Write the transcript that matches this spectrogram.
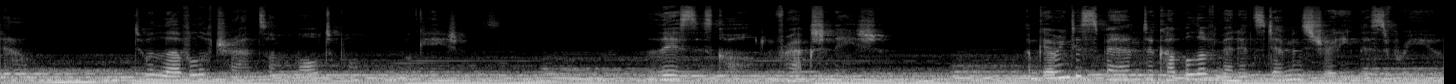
down to a level of trance on multiple occasions. This is called fractionation. I'm going to spend a couple of minutes demonstrating this for you.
